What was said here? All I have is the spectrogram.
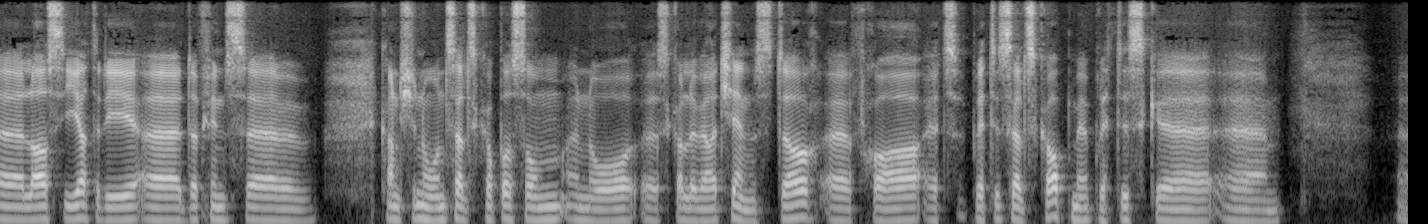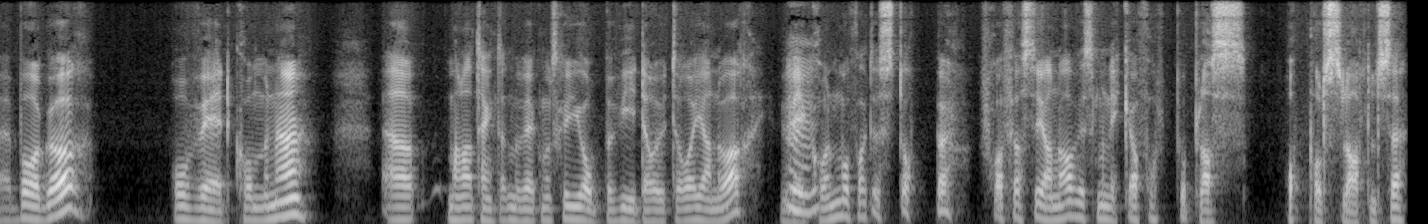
eh, la oss si at de, det finnes kanskje noen selskaper som nå skal levere tjenester fra et britisk selskap med britiske eh, borger, og vedkommende er man har tenkt at vedkommende skal jobbe videre utover januar. Mm. Vedkommende må faktisk stoppe fra 1.1 hvis man ikke har fått på plass oppholdstillatelse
